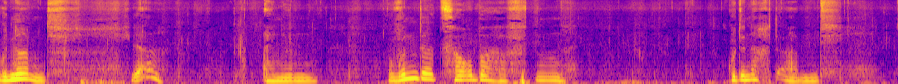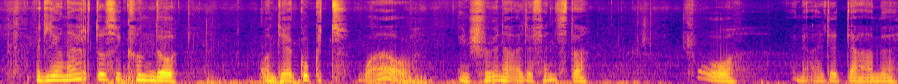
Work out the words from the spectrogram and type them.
Guten Abend. Ja, einen wunderzauberhaften Gute Nachtabend mit Leonardo Secondo. Und der guckt, wow, in schöne alte Fenster. Oh, eine alte Dame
